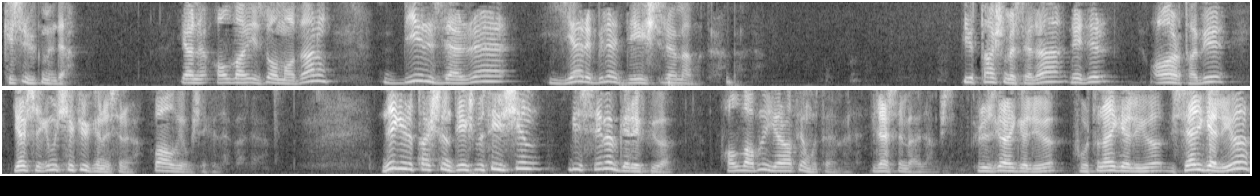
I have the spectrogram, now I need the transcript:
kesin hükmünde. Yani Allah'ın izni olmadan bir zerre yer bile değiştiremez. Bir taş mesela nedir? Ağır tabi. Yer çekimi çekiyor kendisine. Bağlıyor bu şekilde. Ne gibi taşın değişmesi için bir sebep gerekiyor. Allah bunu yaratıyor muhtemelen. Bilersin Mevlam işte. Rüzgar geliyor, fırtına geliyor, sel geliyor.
